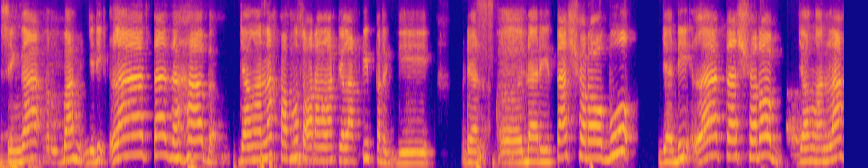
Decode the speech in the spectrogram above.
sehingga berubah menjadi la tadhhab janganlah kamu seorang laki-laki pergi. Kemudian eh, dari tashrobu jadi la tashrob janganlah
